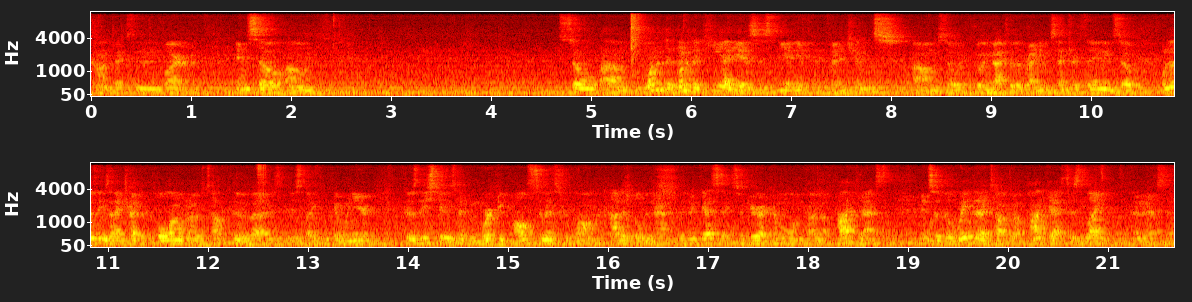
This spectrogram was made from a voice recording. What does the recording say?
context and an environment. And so, um, so um, one of the one of the key ideas is the idea of conventions. Um, so going back to the writing center thing, and so one of the things I tried to pull on when I was talking to them about is, is like, okay, when you're because these students have been working all semester long how to build an academic essay. So here I come along talking about podcasts, and so the way that I talk about podcasts is like an essay.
